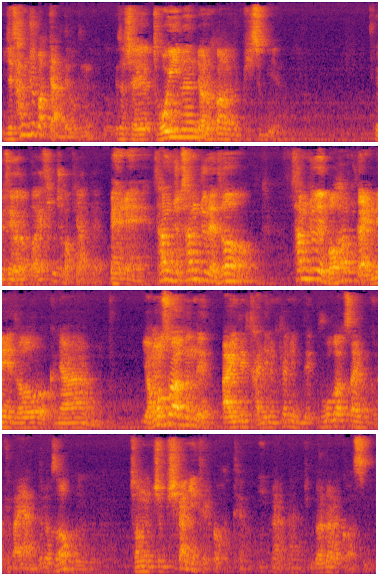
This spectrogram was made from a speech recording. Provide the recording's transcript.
이제 3주밖에 안 되거든요. 그래서 제, 저희는 여름 방학 좀 비수기예요. 요새 여름 방학이 3주밖에 안 돼요. 예, 예. 3주, 3주에서 3주에 뭐 하기가 애매해서 그냥 영어 수학은 아이들이 다니는 편인데 국어과학 사이는 그렇게 많이 안 들어서 음, 저는 좀 시간이 될 것 같아요. 예, 예, 좀 널널할 것 같습니다.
